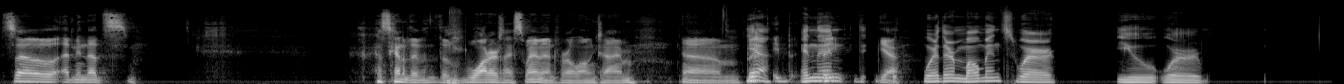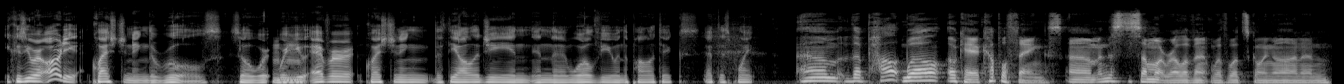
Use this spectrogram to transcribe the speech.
so I mean that's that's kind of the the waters I swam in for a long time. Um, yeah, it, and then yeah, were there moments where you were because you were already questioning the rules. So were, mm-hmm. were you ever questioning the theology and, and the worldview and the politics at this point? Um, the pol- well, okay, a couple things. Um, and this is somewhat relevant with what's going on in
